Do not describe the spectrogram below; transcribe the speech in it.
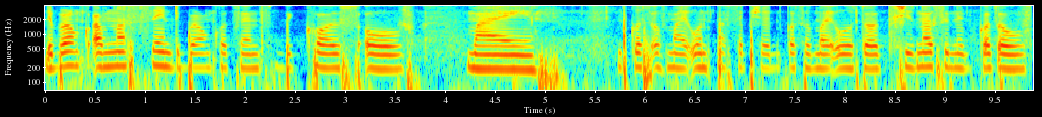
The brown i'm not seeing the brown curtains because of my because of my own perception because of my own thoughts. She's not seeing it because of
